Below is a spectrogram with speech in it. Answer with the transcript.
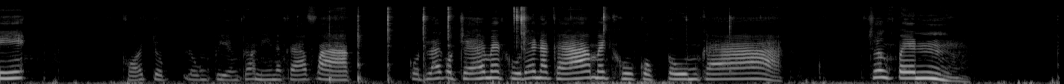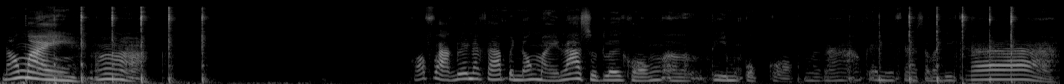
นี้ ขอจบลงเพียงเท่านี้นะคะ ฝากกดไลค์กดแชร์ให้แม่ครูด้วยนะคะแม่ครูกกตูมค่ะ ซึ่งเป็นน้องใหม่อ่า อฝากด้วยนะคะ เป็นน้องใหม่ล่าสุดเลยของออทีมกกอกนะคะ แค่นี้ค่ะ สวัสดีค่ะ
